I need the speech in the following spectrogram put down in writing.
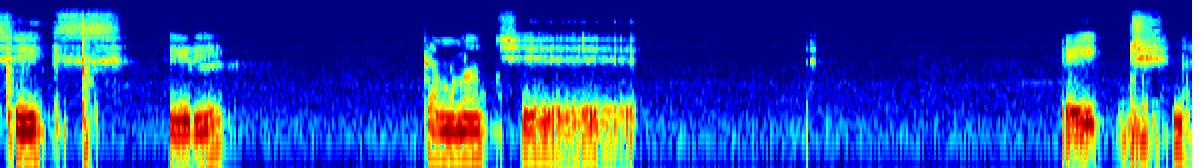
সিক্স থ্রি এটা মনে হচ্ছে এইট না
